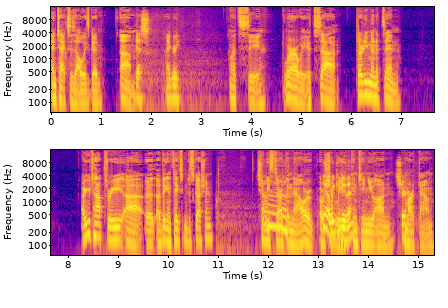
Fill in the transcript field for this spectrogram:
And text is always good. Um, yes, I agree. let's see where are we it's uh 30 minutes in are your top three uh are they going to take some discussion should we start them now or, or yeah, should we can do that. continue on Sure. markdown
